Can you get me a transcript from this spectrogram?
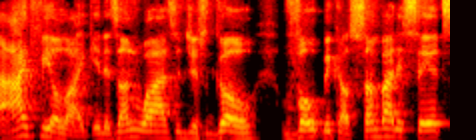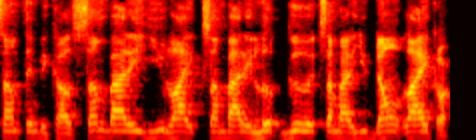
I feel like it is unwise to just go vote because somebody said something, because somebody you like, somebody look good, somebody you don't like, or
